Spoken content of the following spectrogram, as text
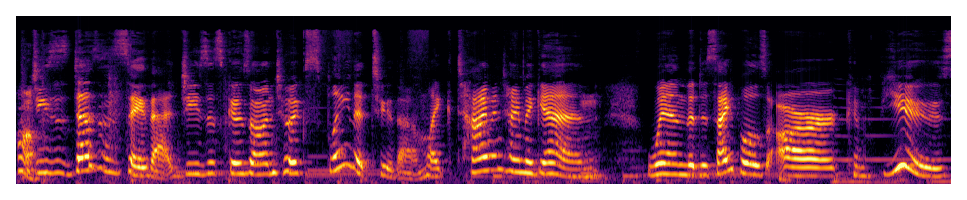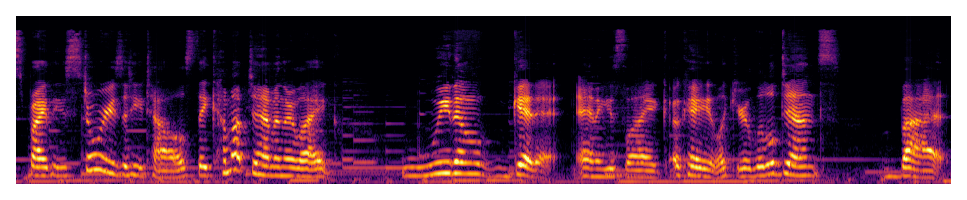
Huh. Jesus doesn't say that. Jesus goes on to explain it to them, like time and time again. When the disciples are confused by these stories that he tells, they come up to him and they're like, We don't get it. And he's like, Okay, like you're a little dense, but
